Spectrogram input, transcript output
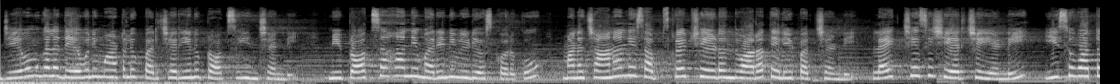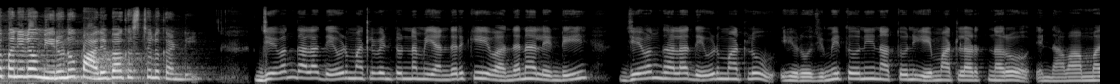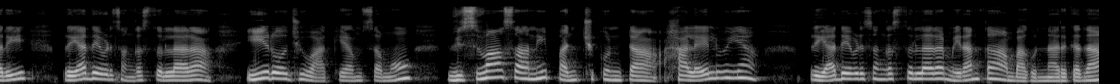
జీవం గల దేవుని మాటలు పరిచర్యను ప్రోత్సహించండి. మీ ప్రోత్సాహాన్ని మరిన్ని వీడియోస్ కొరకు మన ఛానల్ని సబ్స్క్రైబ్ చేయడం ద్వారా తెలియపరచండి. లైక్ చేసి షేర్ చేయండి. ఈ సువార్త పనిలో మీరును పాలుభాగస్తులు కండి. జీవం గల దేవుడి మాటలు వింటున్న మీ అందరికీ వందనాలండి. జీవంగాల దేవుడి మాటలు ఈరోజు మీతోని నాతోని ఏం మాట్లాడుతున్నారో విన్నావా మరి? ప్రియా దేవుడి సంఘస్థులారా ఈరోజు వాక్యాంశము విశ్వాసాన్ని పంచుకుంటా. హలేలుయ్యా ప్రియా దేవుడి సంఘస్థులారా మీరంతా బాగున్నారు కదా?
